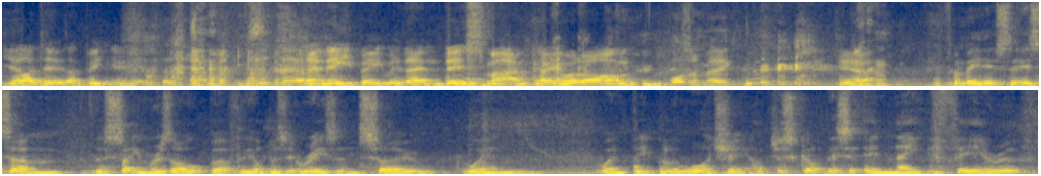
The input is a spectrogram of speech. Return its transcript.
Yeah, I did. I beat you. and then he beat me. Then this man came along. Wasn't me. Yeah. For me, it's it's um, the same result, but for the opposite reason. So when when people are watching, I've just got this innate fear of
